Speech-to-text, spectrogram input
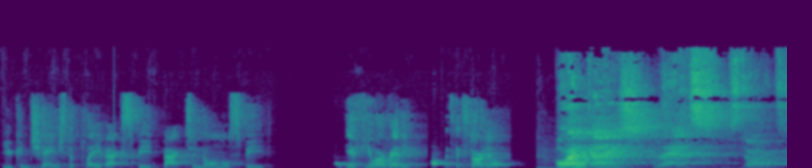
you can change the playback speed back to normal speed. If you are ready, let's get started. Alright guys, let's start.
